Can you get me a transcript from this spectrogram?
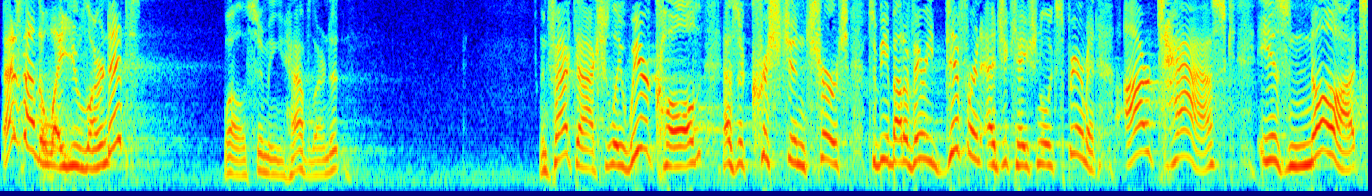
That's not the way you learned it. Well, assuming you have learned it. In fact, actually, we're called as a Christian church to be about a very different educational experiment. Our task is not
